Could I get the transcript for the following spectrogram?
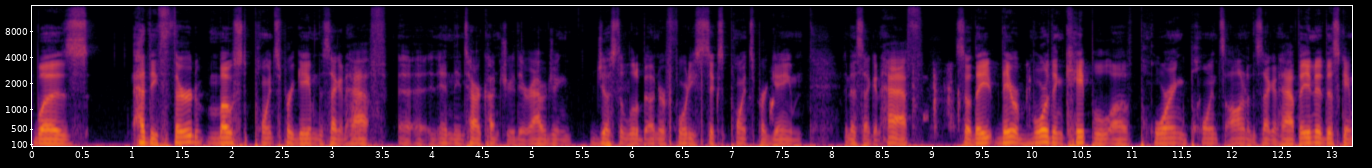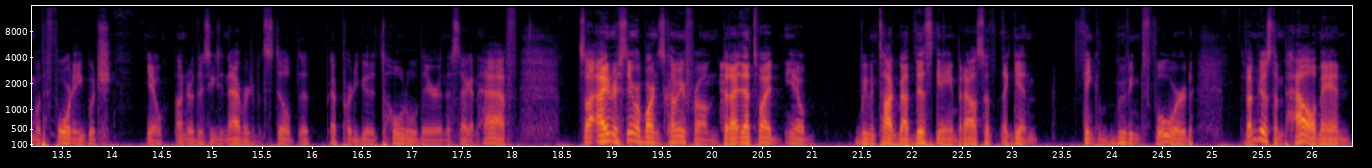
was had the third most points per game in the second half uh, in the entire country. They were averaging just a little bit under 46 points per game in the second half. So they, they were more than capable of pouring points on in the second half. They ended this game with 40, which you know under their season average, but still a, a pretty good total there in the second half. So I understand where Barnes is coming from, but I, that's why you know we've been talking about this game, but I also again think moving forward, if I'm Justin Powell, man,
